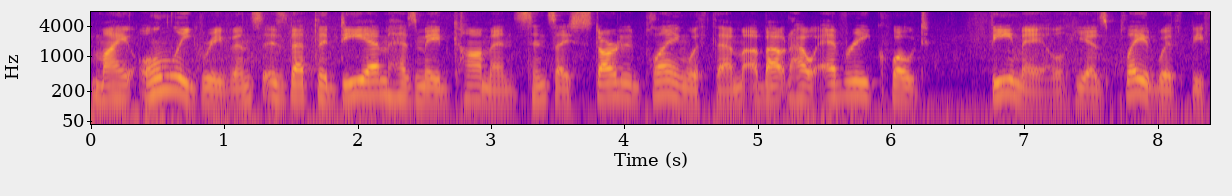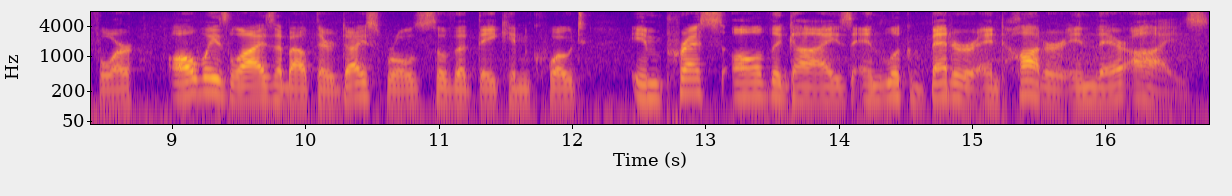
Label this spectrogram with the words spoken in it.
My only grievance is that the DM has made comments since I started playing with them about how every, quote, female he has played with before always lies about their dice rolls so that they can, quote, impress all the guys and look better and hotter in their eyes.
